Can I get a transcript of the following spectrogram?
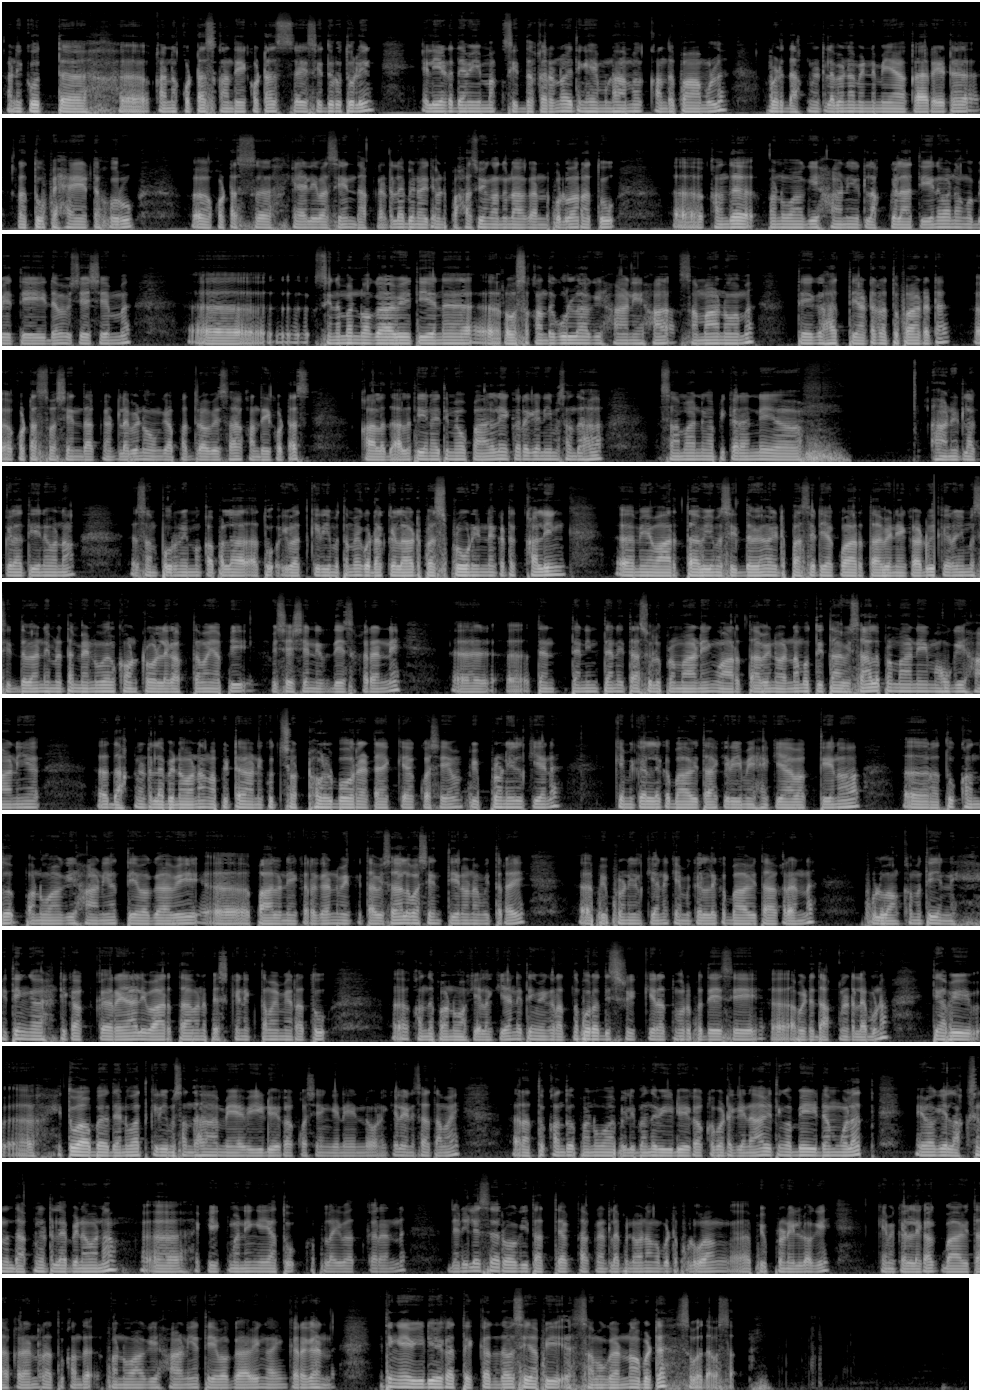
අනිකුත් කන කොටස් කඳේ කොටස් සිදුරු තුළින් එලියට දැමීමක් සිද්ධ කරනවා. ඉතින් හෙමුණහම කඳ පාමුල අපට දක්නට ලැබෙන මෙන්න මේ ආකාරයට රතු පැහැයට හුරු කොටස් කෑලි වසයෙන් දක්නට ලැබෙන ඉතිමට පහසුවෙන් අඳුනා ගන්න පුළුවන් රතු කඳ පනුවාගේ හානියට ලක් වෙලා තියෙනවා නම් ඔබේ තේ ඉඩම විශේෂයෙන්ම සිනමන් වගාවේ තියෙන රෝස කඳගුල්ලාගේ හානි හා සමානුවම තේගහත් යට රතු පාටට කොටස් වශයෙන් දක්නට ලැබෙන ඔවුන්ගේ අපද්‍රව්‍ය සහ කඳේ කොටස් කාලා දාලා තියෙනවා. ඉතින් මේව පාලනය කර ගැනීම සඳහා සාමාන්‍යයෙන් අපි කරන්නේ හානියට ලක් වෙලා තියෙනවා නම් සම්පූර්ණයෙන්ම කපලා අතු ඉවත් කිරීම තමයි ගොඩක් වෙලාවට පස් ප්‍රූනින් එකට කලින් මේ වාර්තා වීම සිද්ධ වෙනවා. ඊට පස්සේ ටිකක් වාර්තා වෙන එක අඩුයි කිරීම සිද්ධ වෙන්නේ එහෙම නැත්නම් මැනුවල් කන්ට්‍රෝල් එකක් තමයි අපි විශේෂයෙන් නිර්දේශ කරන්නේ. තැනින් තැන ඉතා සුළු ප්‍රමාණයෙන් වාර්තා වෙනවා. නමුත් ඉතා විශාල ප්‍රමාණයේ මොහුගේ හානිය දක්නට ලැබෙනවනම් අපිට අනිකුත් ෂොට් හොල් බෝර ඇටැක්කයක් වශයෙන් පිප්‍රොනිල් කියන කෙමිකල් එක භාවිතා කිරීමේ හැකියාවක් තියෙනවා රතු කඳ පනුවාගේ හානියත් ඒ වගාවේ පාලනය කරගන්න මේක ඉතා විශාල වශයෙන් තියෙනවා නම් විතරයි පිප්‍රොනිල් කියන කෙමිකල් එක භාවිතා කරන්න පුළුවන්කම තියෙන්නේ. ඉතින් ටිකක් රයාලි වාර්තා වන පෙස් කෙනෙක් තමයි මේ රතු කඳ පනුව කියලා කියන්න ඉතින් මේ රත්නපුර දිස්ත්‍රික්කයේ රත්නපුර ප්‍රදේශයේ අපිට දක්නට ලැබුණා. ඉතින් අපි හිතුවා ඔබ දැනුවත් කිරීම සඳහා මේ වීඩියෝ එකක් වශයෙන් ගෙන එන්න ඕනේ කියලා. ඒ නිසා තමයි රත්තු කඳ පනුවා පිළිබඳ වීඩියෝ එකක් ඔබට ගෙනාවේ. ඉතින් ඔබේ ඉඩම් වලත් මේ වගේ ලක්ෂණ දක්නට ලැබෙනවා නම් ඉක්මනින් ඒ අතු කපලා ඉවත් කරන්න. දැඩි ලෙස රෝගී තත්ත්වයක් දක්නට ලැබෙනවා නම් ඔබට පුළුවන් පිප්‍රොනිල් වගේ කෙමිකල් එකක් භාවිතා කරන්න රතු කඳ පනුවාගේ හානිය තේවගාවෙන් අයින් කරගන්න. ඉතින් ඒ වීඩියෝ එකත් එක්ක අද දවසේ අපි සමුගන්න ඔබට සුබ දවසක්.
